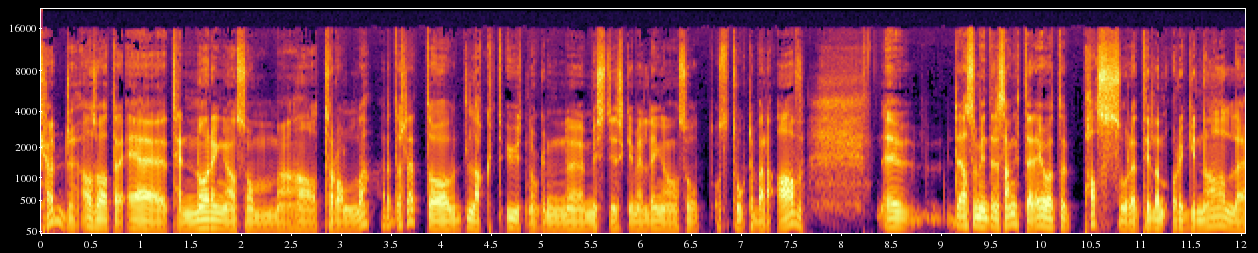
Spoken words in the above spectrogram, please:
kødd. Altså at det er tenåringer som har trolla, rett og slett, og lagt ut noen eh, mystiske meldinger, og så, og så tok det bare av. Eh, det som er interessant, der er jo at passordet til den originale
